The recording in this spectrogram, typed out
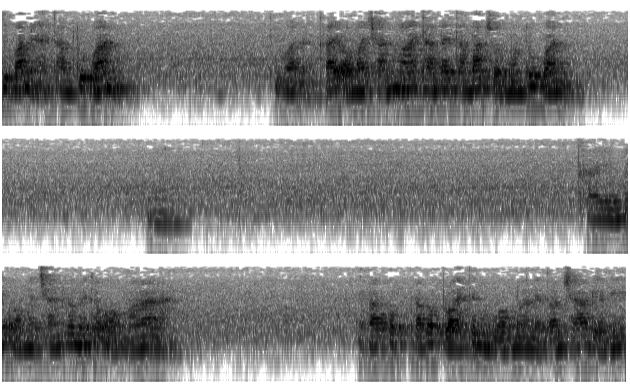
ที่วัดเนี่ยให้ทำทุกวัน ที่วัดใครออกมาฉันไม้ทันได้ทำวัดสวดมนต์ทุกวันใครไม่ออกมาฉันก็ไม่ต้องออกมาแต่เราก็เราก็ปล่อยให้มัวงมาเนี่ยตอนเช้าเดี๋ยวนี้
